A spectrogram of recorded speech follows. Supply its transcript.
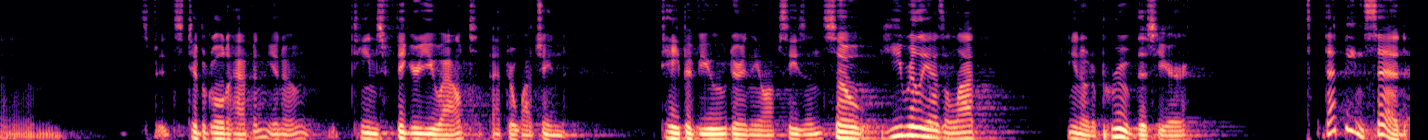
Um, it's, typical to happen, you know. Teams figure you out after watching tape of you during the off season. So he really has a lot, you know, to prove this year. That being said,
